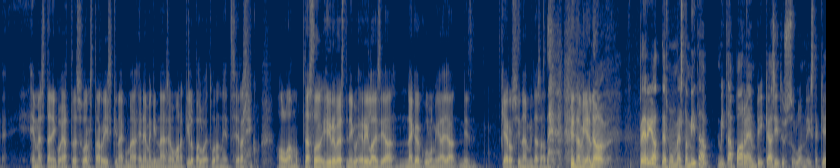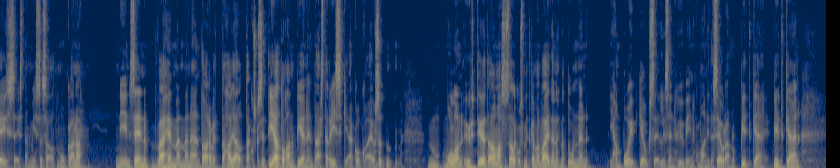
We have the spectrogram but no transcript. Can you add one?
en mä sitä niin kuin ajattele suorastaan riskinä, kun mä enemmänkin näen sen omana kilpailuetuna, niin että siellä niin kuin ollaan. Mutta tässä on hirveästi niin kuin erilaisia näkökulmia ja niin, kerro sinä, mitä oot, mitä mieltä. No, periaatteessa mun mielestä mitä, mitä parempi käsitys sulla on niistä keisseistä, missä sä oot mukana, niin sen vähemmän mä näen tarvetta hajauttaa, koska se tietohan pienentää sitä riskiä koko ajan. Jos sä, mulla on yhtiöitä omassa salkussa, mitkä mä väitän, että mä tunnen ihan poikkeuksellisen hyvin, kun mä oon niitä seurannut pitkään, pitkään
